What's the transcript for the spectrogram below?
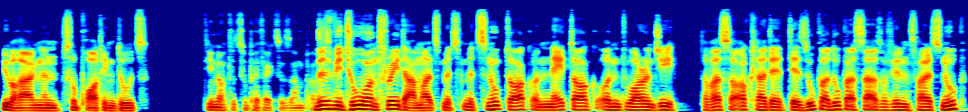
überragenden Supporting Dudes. Die noch dazu perfekt zusammenpassen. Das ist wie Two und Three damals mit, mit Snoop Dogg und Nate Dogg und Warren G. Da warst du auch klar, der, der super duper Star ist auf jeden Fall Snoop.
